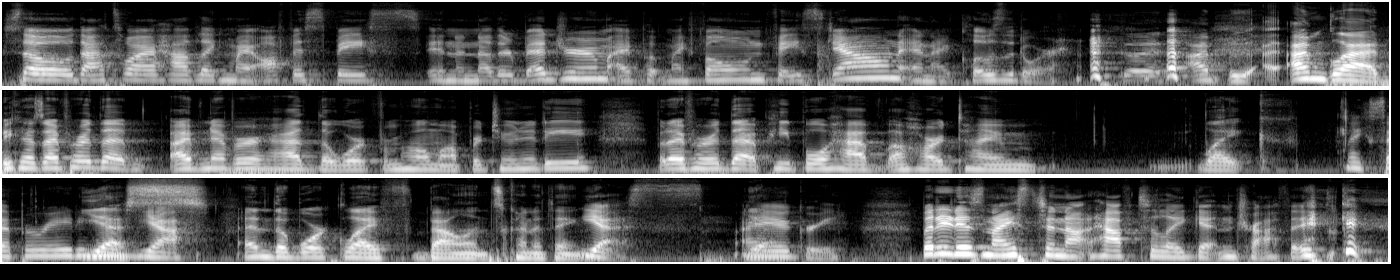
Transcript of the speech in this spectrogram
so that's why i have like my office space in another bedroom i put my phone face down and i close the door Good. I'm, I'm glad because I've heard that I've never had the work from home opportunity, but I've heard that people have a hard time, like, like separating yes, yeah and the work life balance kind of thing. yes i agree but it is nice to not have to like get in traffic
